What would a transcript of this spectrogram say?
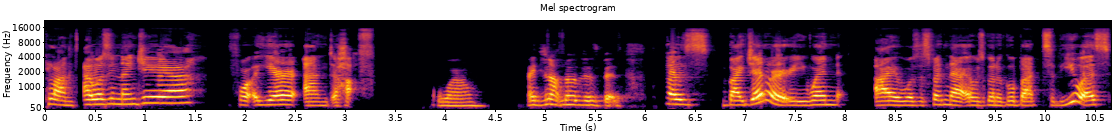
planned. I was in Nigeria for a year and a half. Wow. I did not know this bit. Because by January, when I was expecting that I was going to go back to the US,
